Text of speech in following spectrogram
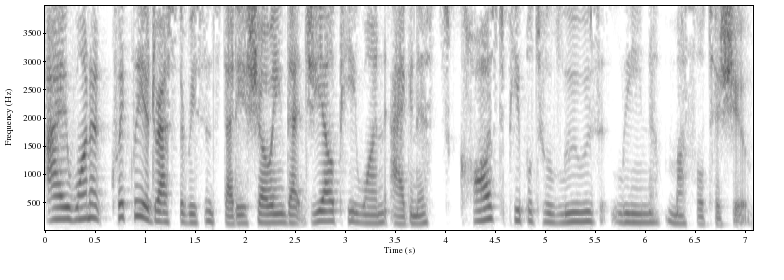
I want to quickly address the recent study showing that GLP 1 agonists caused people to lose lean muscle tissue.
